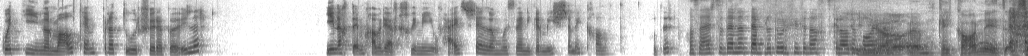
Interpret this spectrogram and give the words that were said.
gute Normaltemperatur für einen Boiler? Je nachdem kann man ja einfach ein bisschen mehr auf heiß stellen und muss weniger mischen mit kalt. oder? Was sagst du denn Temperatur 85 Grad Bäume? Ja, ähm, geht gar nicht. Also,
